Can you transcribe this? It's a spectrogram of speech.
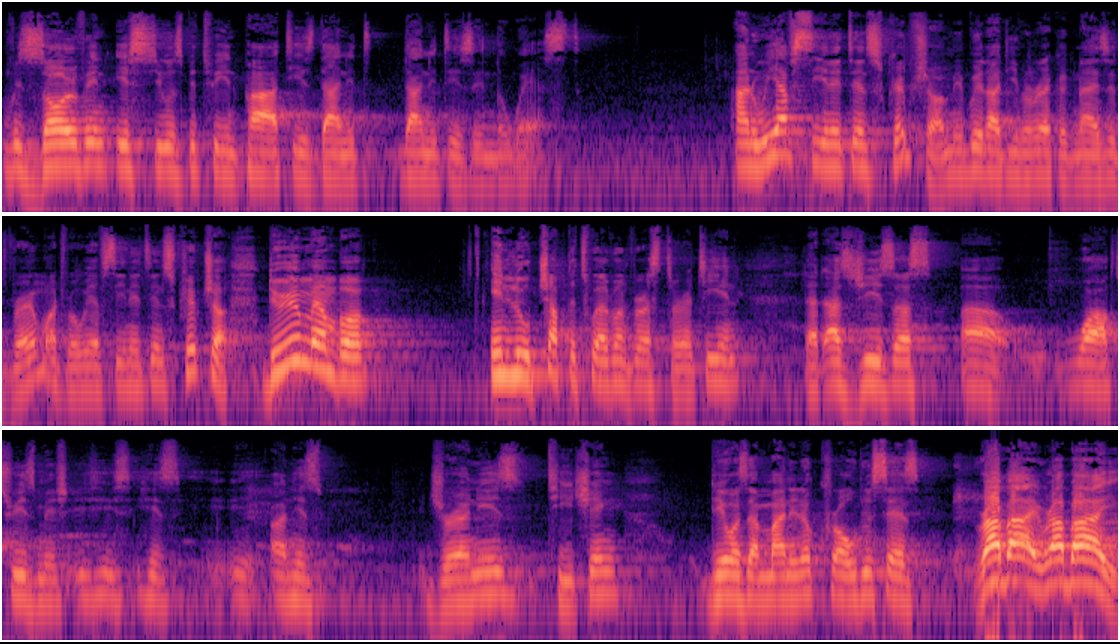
resolving issues between parties than it, than it is in the West. And we have seen it in Scripture. Maybe we not even recognize it very much, but we have seen it in Scripture. Do you remember in Luke chapter 12 and verse 13 that as Jesus uh, walked through his, his, his, on his journeys teaching, there was a man in a crowd who says, Rabbi, Rabbi,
